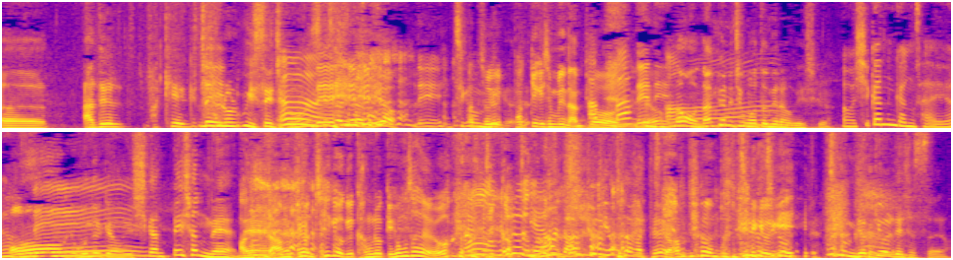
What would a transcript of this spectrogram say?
어, 아들 밖에 잘 네. 놀고 있어요 지금 아. 세 살이라고요. 네. 지금 저기 몇- 밖에 계신 분이 남편이에요? 아빠? 네네. 어, 남편은 지금 어떤 일 하고 계시고요? 어, 시간 강사예요. 어, 네. 오늘 그냥 시간 빼셨네. 아, 네. 남편 체격이 강력계 형사예요. 지금 깜짝 그러게요. 놀랐어요. 남편이 형사 같아. 남편분 체격이. 지금, 지금 몇 개월 되셨어요?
